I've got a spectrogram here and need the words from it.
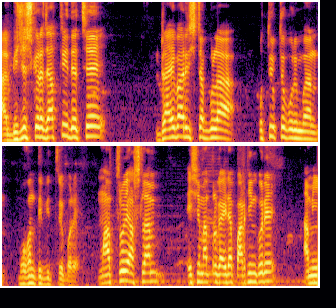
আর বিশেষ করে যাত্রীদের চেয়ে ড্রাইভার স্টাফগুলা অতিরিক্ত পরিমাণ ভোগান্তির ভিতরে পড়ে। মাত্রই আসলাম, এসে মাত্র গাড়িটা পার্কিং করে আমি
